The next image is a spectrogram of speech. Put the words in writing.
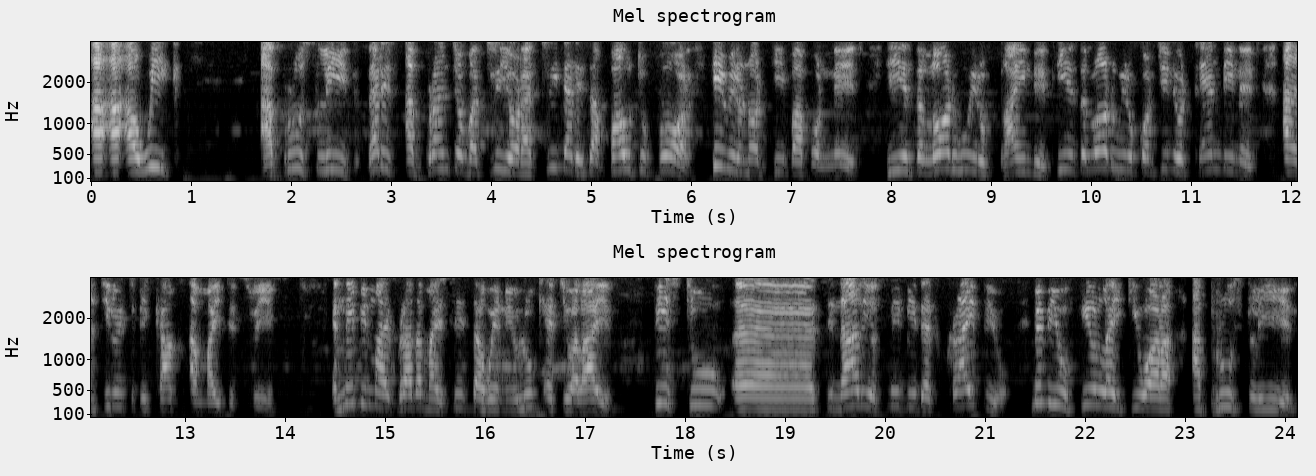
a, a week, a bruised lead, that is a branch of a tree or a tree that is about to fall. He will not give up on it. He is the Lord who will bind it. He is the Lord who will continue tending it until it becomes a mighty tree. And maybe, my brother, my sister, when you look at your life, these two uh, scenarios maybe describe you. Maybe you feel like you are a, a bruised lead.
